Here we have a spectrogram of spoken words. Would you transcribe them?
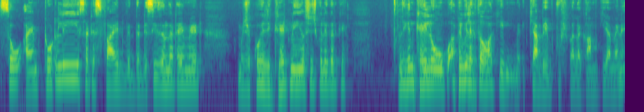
So I am totally satisfied with the decision that I made मुझे कोई रिग्रेट नहीं है उस चीज़ को लेकर के। लेकिन कई लोगों को अभी भी लगता होगा कि क्या बेवकूफ़ी वाला काम किया मैंने।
